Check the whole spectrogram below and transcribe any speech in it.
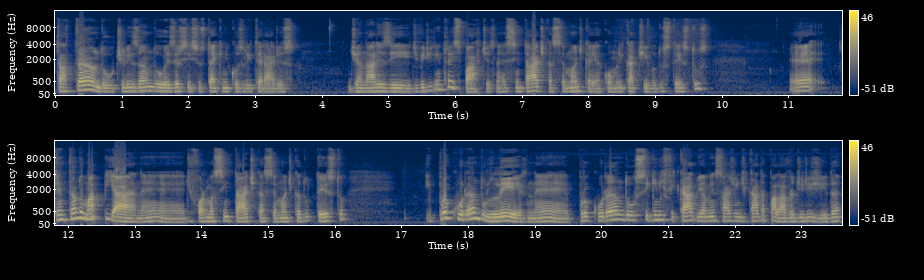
tratando, utilizando exercícios técnicos literários de análise dividida em três partes, né, sintática, semântica e a comunicativa dos textos, é, tentando mapear né, de forma sintática a semântica do texto e procurando ler, né, procurando o significado e a mensagem de cada palavra dirigida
